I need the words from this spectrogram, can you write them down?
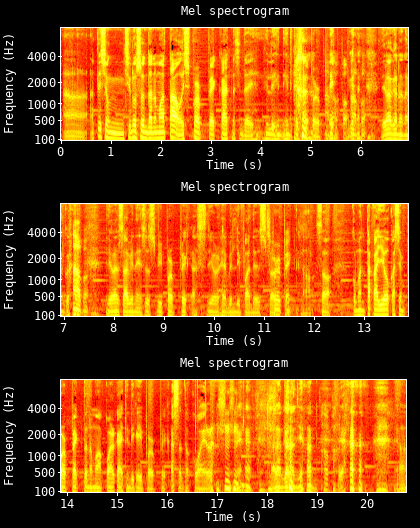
ah, at least yung sinusundan ng mga tao is perfect kahit na hindi, hindi, hindi pa sila perfect. Opo. Opo. Di ba ganun ang Opo. Di ba sabi ni Jesus, be perfect as your heavenly Father is perfect. No? So, kumanta kayo kasi perfecto ng mga choir kahit hindi kayo perfect as the choir. Parang ganun yun. Yeah. Yeah.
